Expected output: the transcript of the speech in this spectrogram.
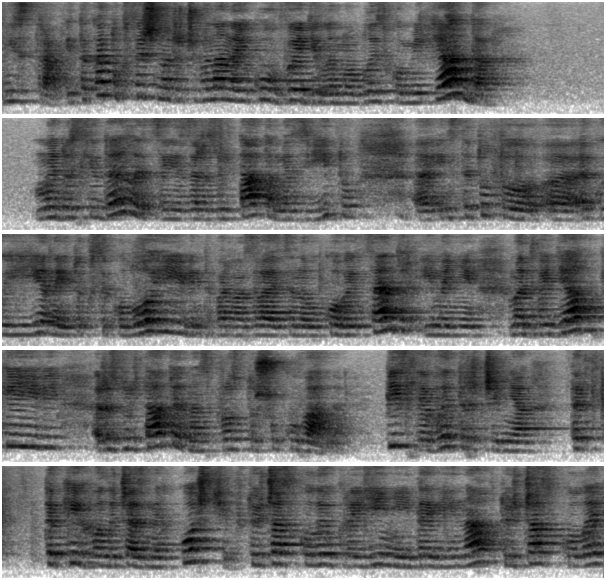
Дністра. І така токсична речовина, на яку виділено близько мільярда. Ми дослідили це і за результатами звіту е, Інституту е, екогігієни і токсикології. Він тепер називається науковий центр імені Медведя в Києві. Результати нас просто шокували. Після витрачення так- таких величезних коштів, в той час, коли в країні йде війна, в той час, коли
